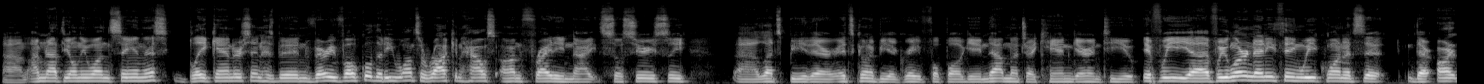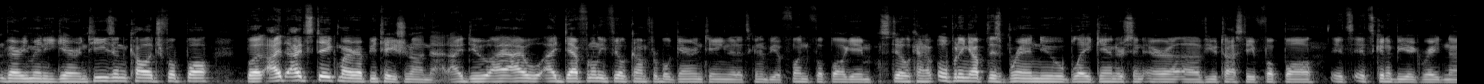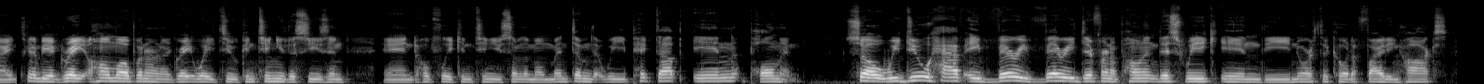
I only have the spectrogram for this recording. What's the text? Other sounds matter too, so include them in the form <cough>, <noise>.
Um, I'm not the only one saying this. Blake Anderson has been very vocal that he wants a rockin' house on Friday night. So seriously, uh, let's be there. It's going to be a great football game. That much I can guarantee you. If we uh, if we learned anything week one, it's that there aren't very many guarantees in college football. But I'd, I'd stake my reputation on that. I do. I, I, I definitely feel comfortable guaranteeing that it's going to be a fun football game. Still kind of opening up this brand new Blake Anderson era of Utah State football. It's, it's going to be a great night. It's going to be a great home opener and a great way to continue the season and hopefully continue some of the momentum that we picked up in Pullman. So we do have a very, very different opponent this week in the North Dakota Fighting Hawks.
